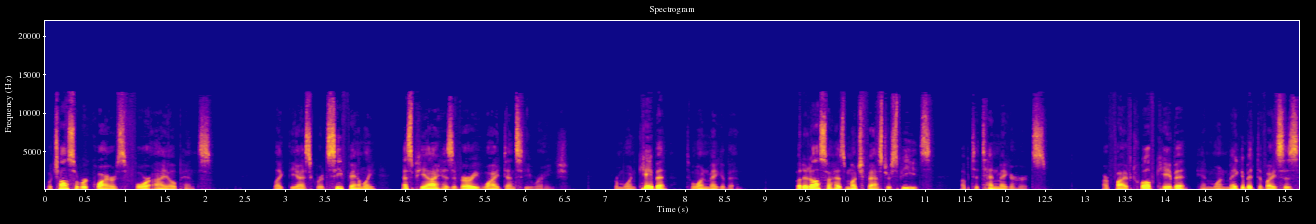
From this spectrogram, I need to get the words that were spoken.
which also requires four I.O. pins. Like the I2C family, SPI has a very wide density range, from 1 kbit to 1 megabit. But it also has much faster speeds, up to 10 megahertz. Our 512 kbit and 1 megabit devices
